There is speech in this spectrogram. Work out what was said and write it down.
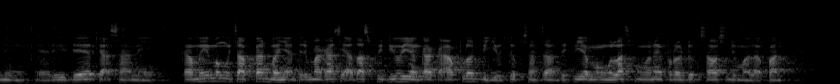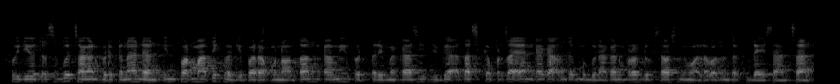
ini dari Der Kak Sani kami mengucapkan banyak terima kasih atas video yang kakak upload di YouTube Sancan TV yang mengulas mengenai produk saus 58. Video tersebut sangat berkenan dan informatif bagi para penonton. Kami berterima kasih juga atas kepercayaan kakak untuk menggunakan produk saus 58 untuk kedai Sansan.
